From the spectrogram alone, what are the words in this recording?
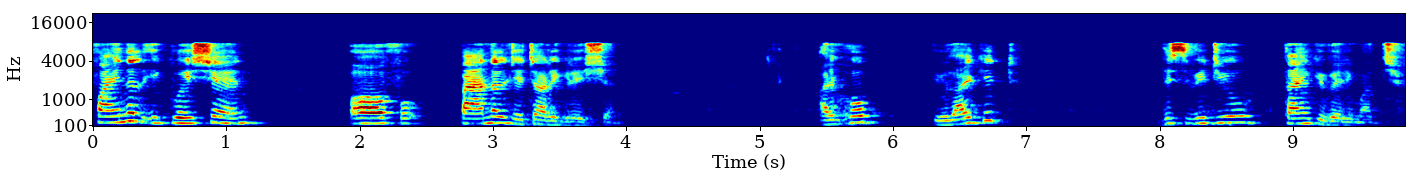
final equation of panel data regression. I hope you like it. This video, thank you very much.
